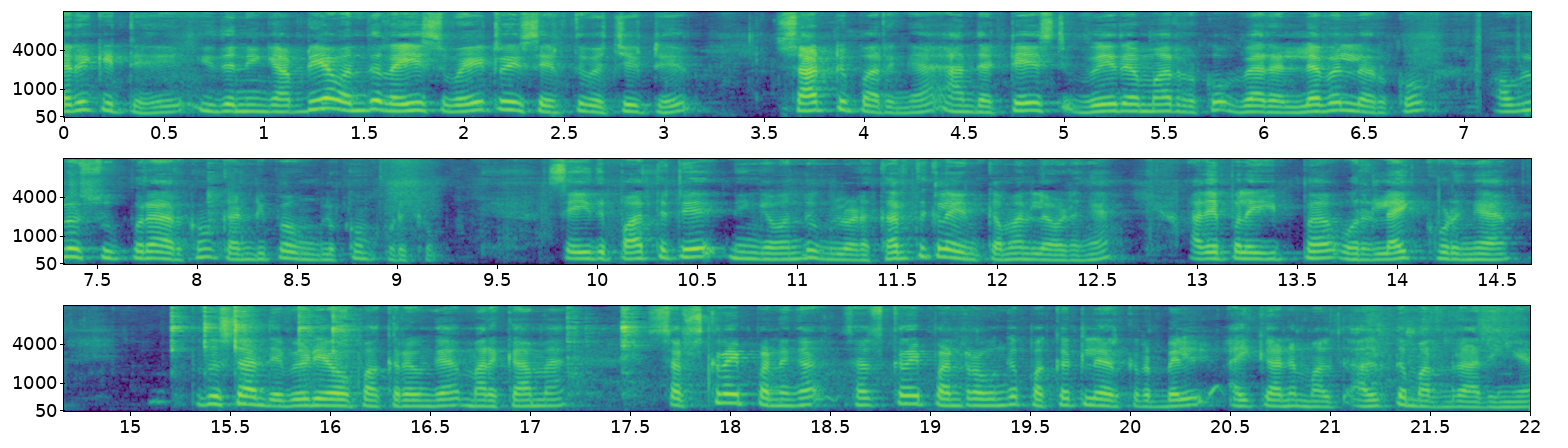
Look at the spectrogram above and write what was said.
இறக்கிட்டு இதை நீங்கள் அப்படியே வந்து ரைஸ் ஒயிட் ரைஸ் எடுத்து வச்சுட்டு சாப்பிட்டு பாருங்கள் அந்த டேஸ்ட் வேறு மாதிரி இருக்கும் வேறு லெவலில் இருக்கும். அவ்வளோ சூப்பராக இருக்கும். கண்டிப்பாக உங்களுக்கும் பிடிக்கும். செய்து பார்த்துட்டு நீங்கள் வந்து உங்களோட கருத்துக்களை என் கமெண்டில் விடுங்க. அதே போல் இப்போ ஒரு லைக் கொடுங்க. புதுசாக அந்த வீடியோவை பார்க்குறவங்க மறக்காமல் சப்ஸ்கிரைப் பண்ணுங்கள் சப்ஸ்கிரைப் பண்ணுறவங்க பக்கத்தில் இருக்கிற பெல் ஐக்கானை மல் அழுத்த மறந்துடாதீங்க.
